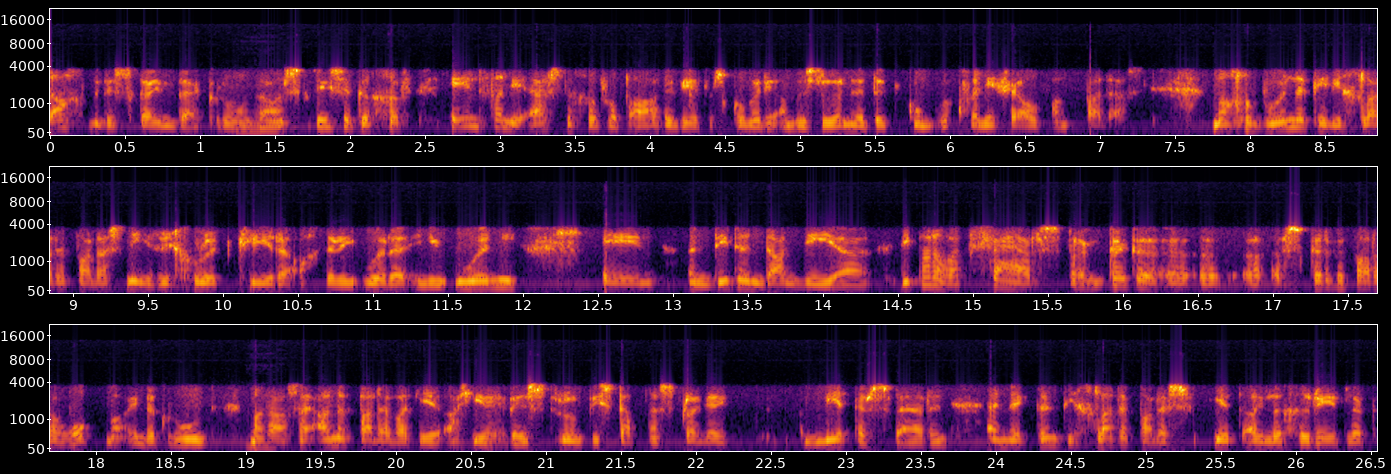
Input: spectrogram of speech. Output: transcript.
dag met 'n skuimbek rond. Daar is vreeslike gif en van die ergste gif op aarde weet ons kom uit die Amazone, dit kom ook van die vel van paddas. Maar gewoonlik het die gladde paddas nie hierdie groot kliere agter die ore en die oë nie en indien dan die uh, die padda wat ver spring. Kyk 'n 'n 'n skurwe padda hop maar in die grond, maar daar's 'n ander padda wat jy as jy by 'n stroompie stap, dan spring hy meters ver en, en ek dink die gladde padda eet eintlik redelik,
